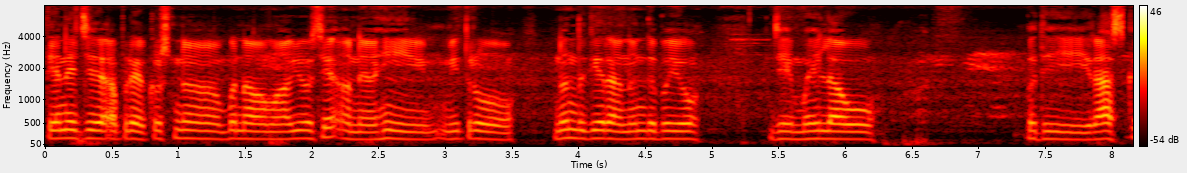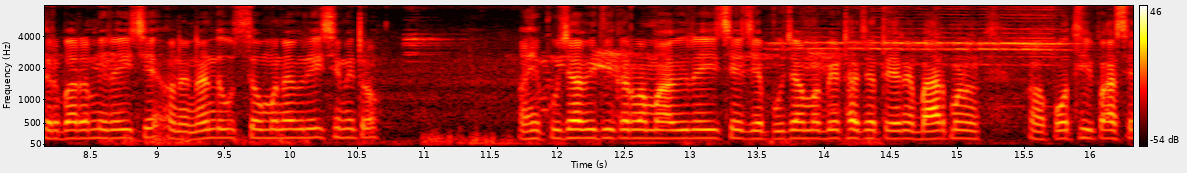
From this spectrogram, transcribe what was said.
તેને જે આપણે કૃષ્ણ બનાવવામાં આવ્યો છે અને અહીં મિત્રો નંદ ઘેરા નંદભાઈઓ જે મહિલાઓ બધી રાસ ગરબા રમી રહી છે અને નંદ ઉત્સવ મનાવી રહી છે મિત્રો. અહીં પૂજા વિધિ કરવામાં આવી રહી છે. જે પૂજામાં બેઠા છે તેને બહાર પણ પોથી પાસે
